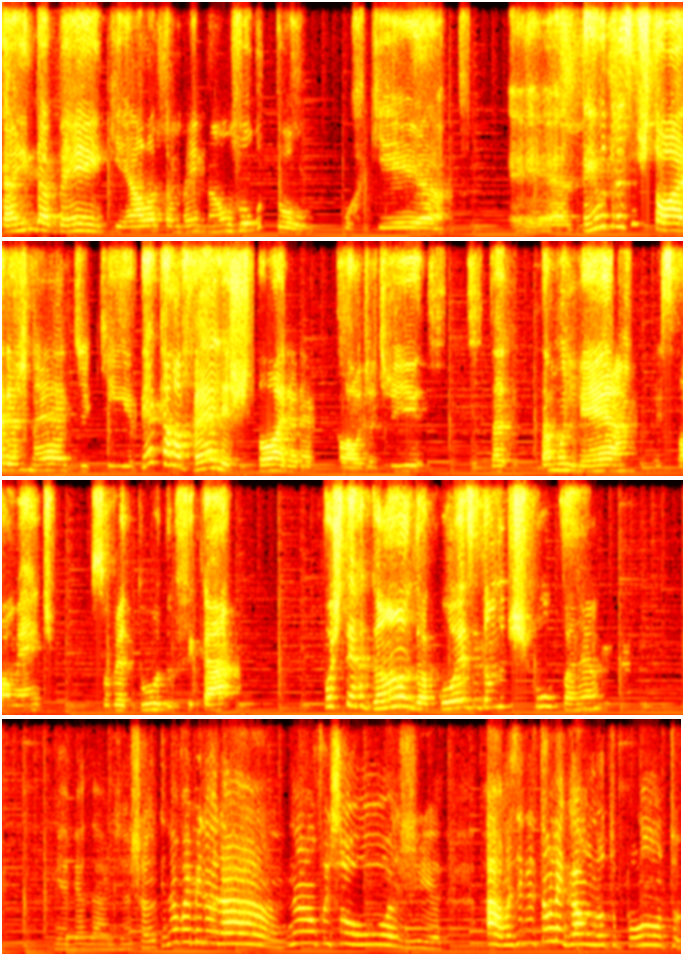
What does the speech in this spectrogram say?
ainda bem que ela também não voltou, porque é, tem outras histórias, né? De que tem aquela velha história, né, Cláudia, de da, da mulher, principalmente, sobretudo, ficar postergando a coisa e dando desculpa, né? É verdade, achando que não vai melhorar, não, foi só hoje. Ah, mas ele é tão legal em outro ponto.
